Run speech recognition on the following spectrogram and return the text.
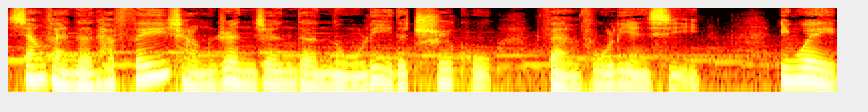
相反的，他非常认真的、努力的吃苦，反复练习。因为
